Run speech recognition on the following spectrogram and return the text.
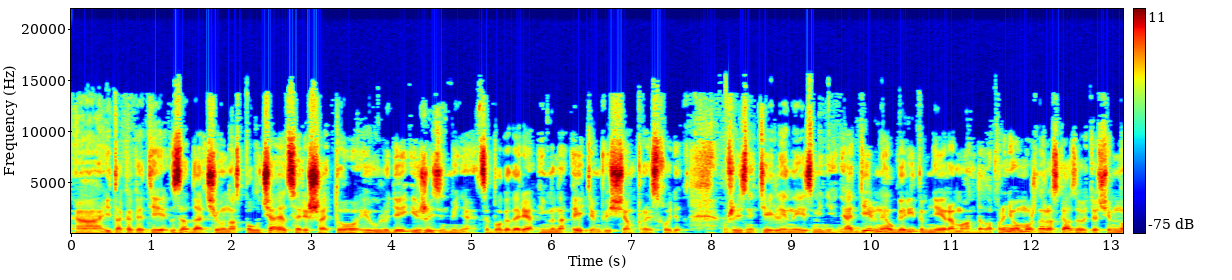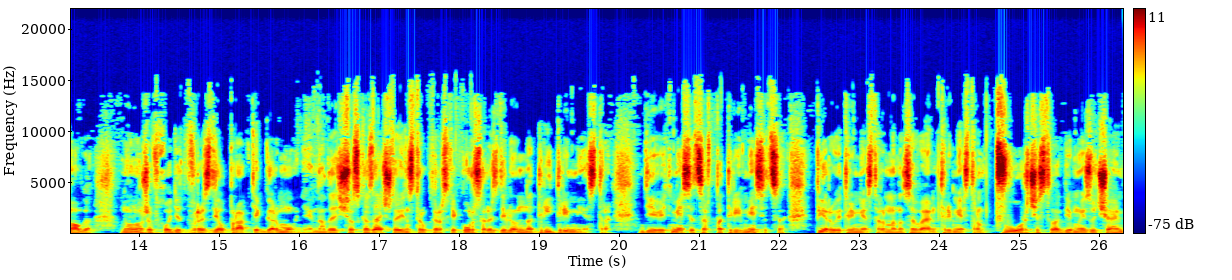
А, и так как эти задачи у нас получается решать, то и у людей и жизнь меняется. Благодаря именно этим вещам происходят в жизни те или иные изменения. Отдельный алгоритм нейромандала. Про него можно рассказывать очень много, но он уже входит в раздел практик гармонии. Надо еще сказать, что инструктор Бакалаврский курс разделен на три триместра. 9 месяцев по 3 месяца. Первый триместр мы называем триместром творчества, где мы изучаем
